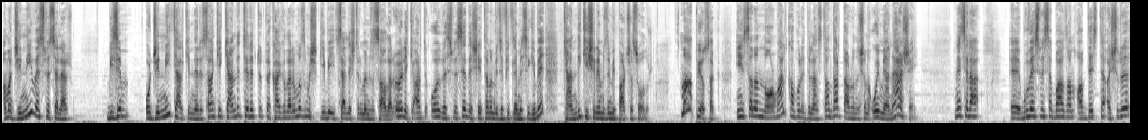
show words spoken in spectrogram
Ama cinni vesveseler bizim o cinni telkinleri sanki kendi tereddüt ve kaygılarımızmış gibi içselleştirmemizi sağlar. Öyle ki artık o vesvese de şeytanın bizi fitlemesi gibi kendi kişiliğimizin bir parçası olur. Ne yapıyorsak insanın normal kabul edilen standart davranışına uymayan her şey Mesela e, bu vesvese bazen abdestte aşırı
